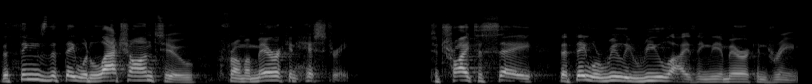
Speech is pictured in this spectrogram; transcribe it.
the things that they would latch onto from American history to try to say that they were really realizing the American dream,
